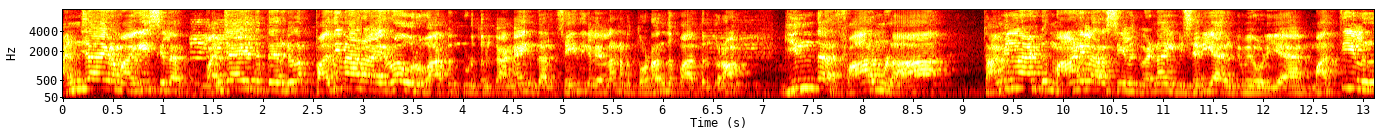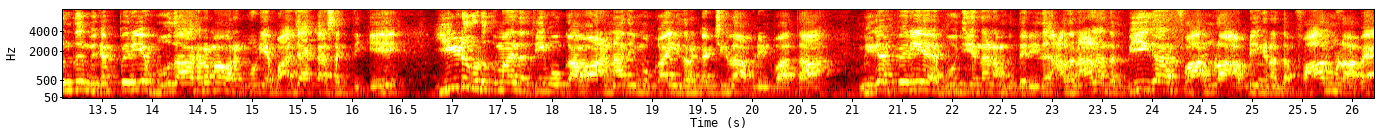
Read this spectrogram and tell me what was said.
அஞ்சாயிரம் ஆகி சில பஞ்சாயத்து தேர்தலில் பதினாறாயிரம் ரூபா ஒரு வாக்கு கொடுத்துருக்காங்க. இந்த செய்திகளை எல்லாம் நம்ம தொடர்ந்து பார்த்துருக்குறோம். இந்த ஃபார்முலா தமிழ்நாட்டு மாநில அரசியலுக்கு வேணால் இனி சரியாக இருக்குமே ஒழிய மத்தியிலிருந்து மிகப்பெரிய பூதாகரமாக வரக்கூடிய பாஜக சக்திக்கு ஈடு கொடுக்குமா இந்த திமுகவா அதிமுக இதர கட்சிகளா அப்படின்னு பார்த்தா மிகப்பெரிய பூஜ்ஜியம் தான் நமக்கு தெரியுது. அதனால் அந்த பீகார் ஃபார்முலா அப்படிங்கிற அந்த ஃபார்முலாவை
